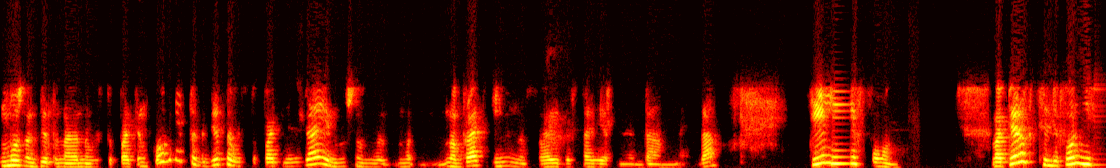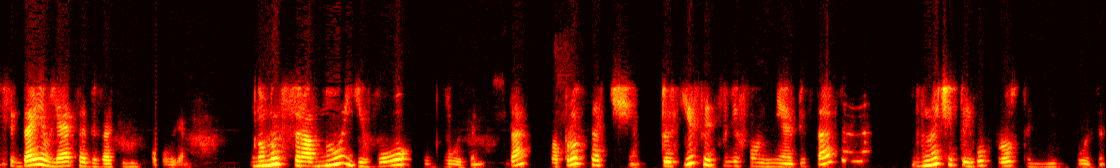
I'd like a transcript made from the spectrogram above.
можно где-то, наверное, выступать инкогнито, где-то выступать нельзя, и нужно набрать именно свои достоверные данные, да. Телефон. Во-первых, телефон не всегда является обязательным полем, но мы все равно его вводим. Да? Вопрос зачем? То есть если телефон не обязательно, значит его просто не вводим.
